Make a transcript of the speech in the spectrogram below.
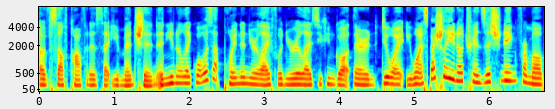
of self-confidence that you mentioned and you know like what was that point in your life when you realized you can go out there and do what you want especially you know transitioning from a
